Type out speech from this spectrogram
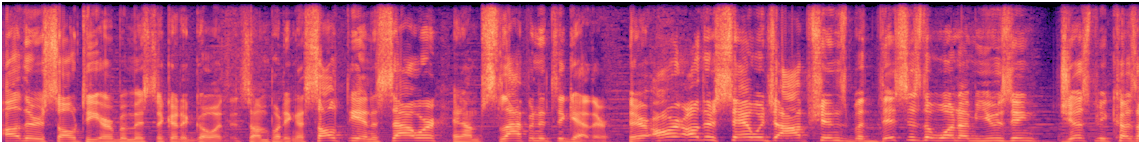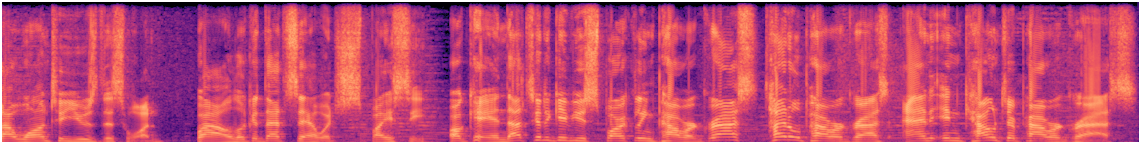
other salty herba mystica to go with it. So i'm putting a salty and a sour and i'm slapping it together. There are other sandwich options but this is the one i'm using just because i want to use this one Wow, look at that sandwich. Spicy. Okay, and that's going to give you Sparkling Power Grass, Title Power Grass, and Encounter Power Grass.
